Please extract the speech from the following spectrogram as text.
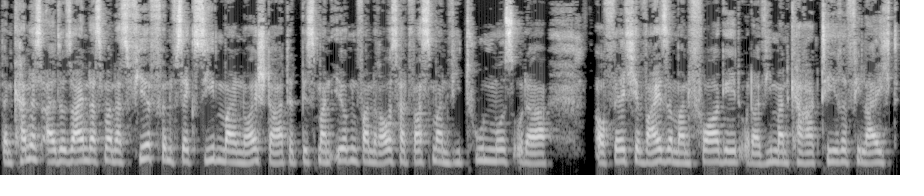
Dann kann es also sein, dass man das vier, fünf, sechs, sieben Mal neu startet, bis man irgendwann raus hat, was man wie tun muss oder auf welche Weise man vorgeht oder wie man Charaktere vielleicht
